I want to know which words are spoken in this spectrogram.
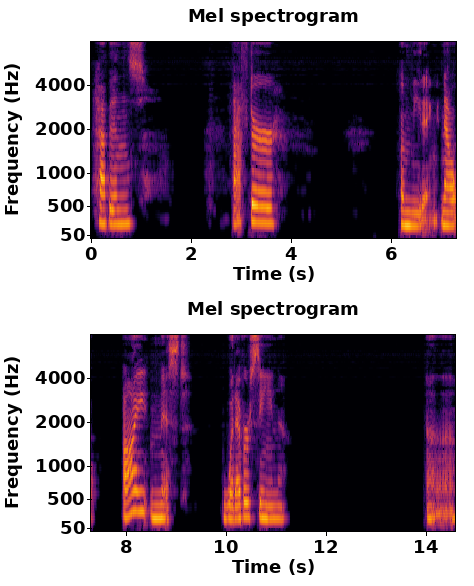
happens after a meeting. Now, I missed whatever scene uh,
